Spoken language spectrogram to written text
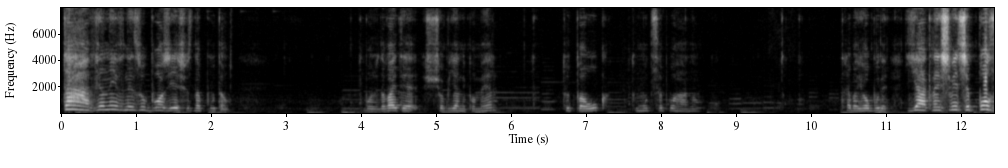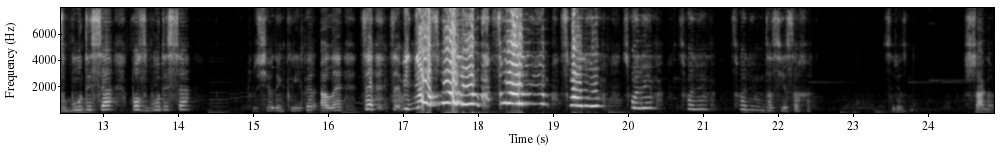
Та, вони внизу, боже, я щось напутав. Боже, давайте, щоб я не помер. Тут паук, тому це погано. Треба його буде якнайшвидше позбутися, позбутися. Тут ще один кріпер, але це, це від нього свалюємо! Свалюємо! Свалюємо! Свалюємо! Свалюємо! Свалюємо! У нас є сахар. Серйозно? Шага.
